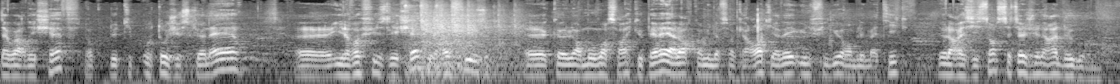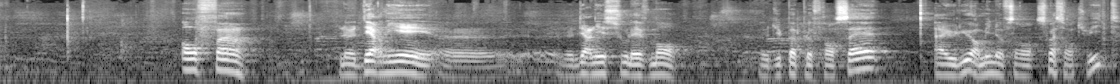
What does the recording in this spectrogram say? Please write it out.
d'avoir des chefs, donc de type autogestionnaire. Euh, ils refusent les chefs, ils refusent euh, que leur mouvement soit récupéré, alors qu'en 1940, il y avait une figure emblématique de la résistance, c'était le général de Gaulle. Enfin, le dernier, soulèvement euh, du peuple français a eu lieu en 1968.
